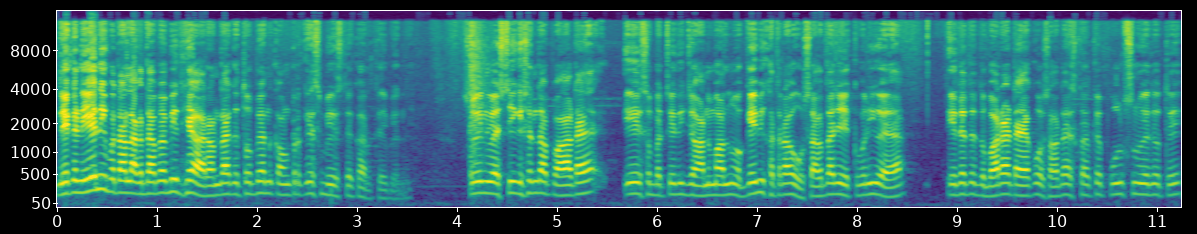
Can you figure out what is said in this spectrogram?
ਲੇਕਿਨ ਇਹ ਨਹੀਂ ਪਤਾ ਲੱਗਦਾ ਪਿਆ ਵੀ ਹਥਿਆਰ ਆਂਦਾ ਕਿੱਥੋਂ ਪਿਆ ਐਨਕਾਊਂਟਰ ਕਿਸ ਬੇਸ ਤੇ ਕਰਤੇ ਪਏ ਨੇ। ਸੋ ਇਨਵੈਸਟੀਗੇਸ਼ਨ ਦਾ ਪਾਰਟ ਹੈ, ਇਸ ਬੱਚੇ ਦੀ ਜਾਨ ਮਾਲ ਨੂੰ ਅੱਗੇ ਵੀ ਖਤਰਾ ਹੋ ਸਕਦਾ ਜੇ ਇੱਕ ਵਾਰੀ ਹੋਇਆ, ਇਹਦੇ ਤੇ ਦੁਬਾਰਾ ਅਟੈਕ ਹੋ ਸਕਦਾ, ਇਸ ਕਰਕੇ ਪੁਲਿਸ ਨੂੰ ਇਹਦੇ ਉੱਤੇ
